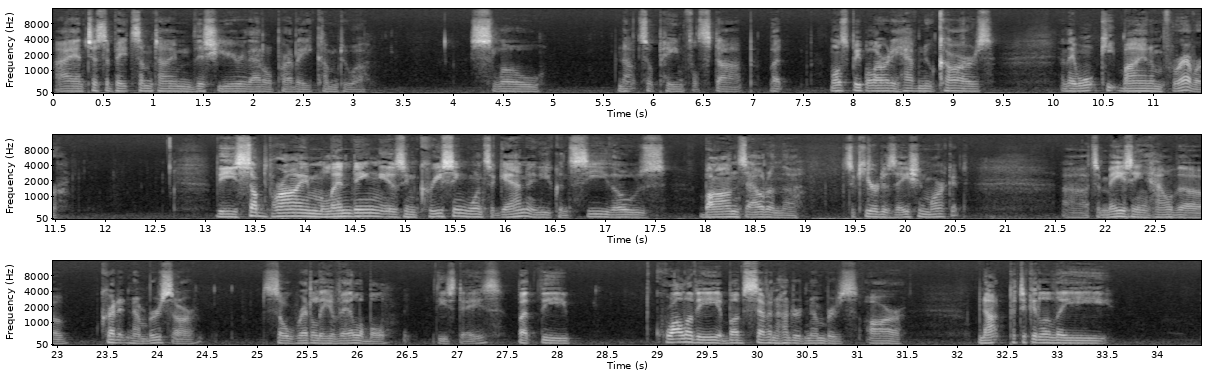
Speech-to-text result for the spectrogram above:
I anticipate sometime this year that'll probably come to a slow, not so painful stop. But most people already have new cars and they won't keep buying them forever. The subprime lending is increasing once again, and you can see those bonds out in the securitization market. Uh, it's amazing how the credit numbers are so readily available these days, but the quality above 700 numbers are not particularly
